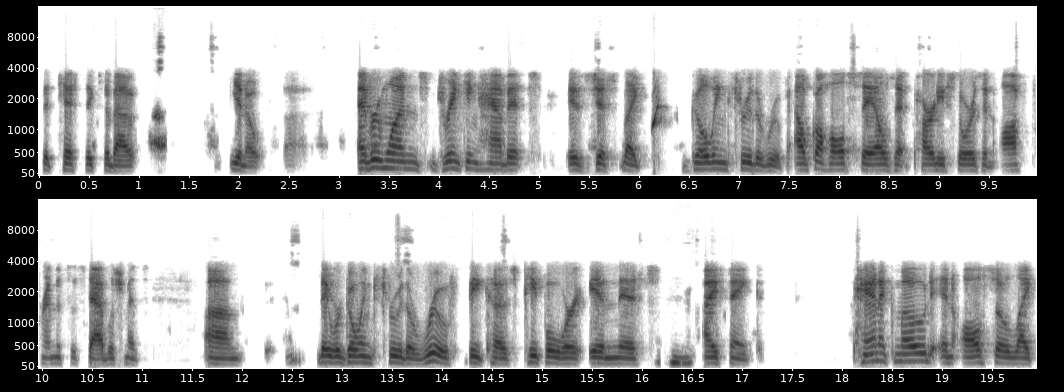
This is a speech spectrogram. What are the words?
statistics about, you know, uh, everyone's drinking habits is just like going through the roof. Alcohol sales at party stores and off-premise establishments, um, they were going through the roof because people were in this, mm-hmm. I think, panic mode and also like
